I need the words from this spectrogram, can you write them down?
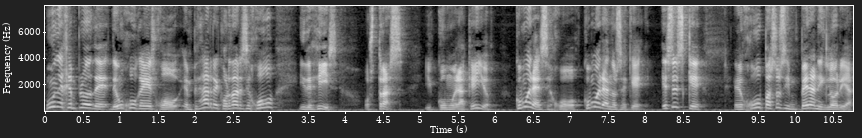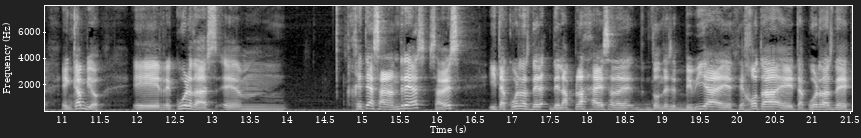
Un ejemplo de, de un juego que hayáis jugado, empezad a recordar ese juego y decís, ostras, ¿y cómo era aquello? ¿Cómo era ese juego? ¿Cómo era no sé qué? Eso es que el juego pasó sin pena ni gloria. En cambio, eh, recuerdas eh, GTA San Andreas, ¿sabes? Y te acuerdas de, la plaza esa donde vivía eh, CJ, eh, te acuerdas de,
